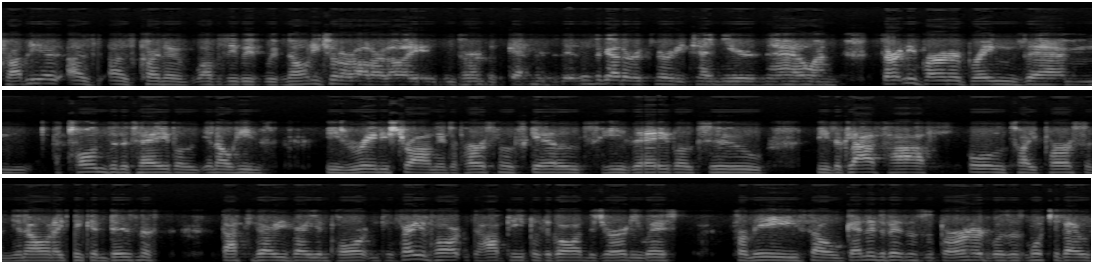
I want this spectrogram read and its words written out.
probably as as kind of obviously we've we've known each other all our lives in terms of getting into business together. It's nearly ten years now, and certainly Bernard brings um, a ton to the table. You know, he's he's really strong interpersonal skills. He's able to he's a glass half full type person. You know, and I think in business that's very very important. It's very important to have people to go on the journey with. For me, so getting into business with Bernard was as much about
